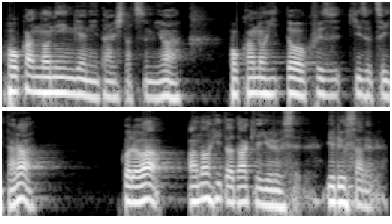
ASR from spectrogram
他の人間に対した罪は、他の人を傷ついたら、これはあの人だけ許せる、許される。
